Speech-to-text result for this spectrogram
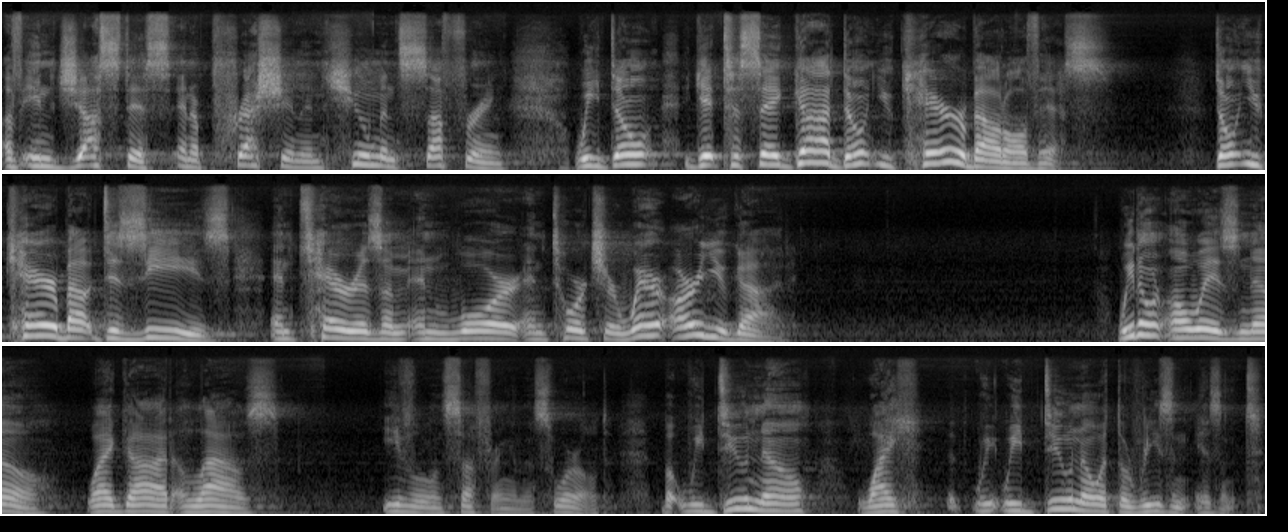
of injustice and oppression and human suffering, we don't get to say, God, don't you care about all this? Don't you care about disease and terrorism and war and torture? Where are you, God? We don't always know why God allows evil and suffering in this world but we do know why, we, we do know what the reason isn't.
